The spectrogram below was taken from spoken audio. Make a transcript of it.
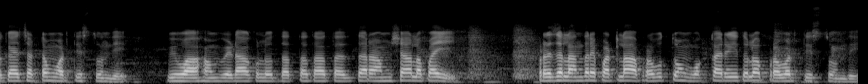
ఒకే చట్టం వర్తిస్తుంది. వివాహం విడాకులు దత్తత తదితర అంశాలపై ప్రజలందరి పట్ల ప్రభుత్వం ఒక్క రీతిలో ప్రవర్తిస్తుంది.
